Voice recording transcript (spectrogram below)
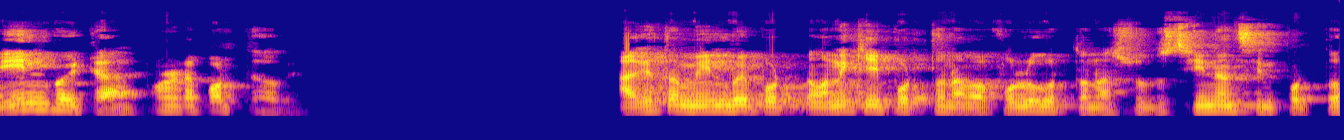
মেইন বইটা পুরোটা পড়তে হবে। আগে তো মেইন বই পড়তো, অনেকেই পড়তো না বা ফলো করতো না, শুধু সিন আর সিন পড়তো।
